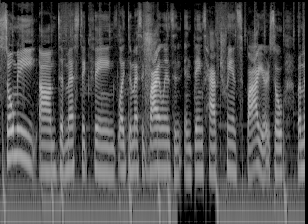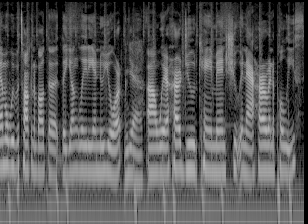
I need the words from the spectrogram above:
so many um, domestic things like domestic violence and, and things have transpired so remember we were talking about the the young lady in new york Yes. uh, where her dude came in shooting at her and the police.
